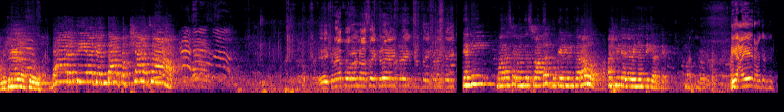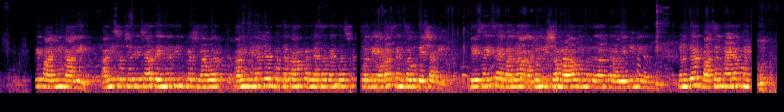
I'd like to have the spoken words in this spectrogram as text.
विजय असो भारतीय जनता पक्षाचा ए, इकडे या पोरांना असं इकडे इकडे इकडे इकडे इकडे त्यांनी बाळासाहेबांचं स्वागत बुके देऊन करावं अशी मी त्यांना विनंती करते ते पाणी नाले आणि स्वच्छतेच्या दैनंदिन प्रश्नावर आणि नियोजनबद्ध काम करण्याचा त्यांचा करणे एवढाच त्यांचा उद्देश आहे. देसाई साहेबांना आपण विश्वमळावर मतदान करावे ही विनंती. नंतर बाचल मॅडम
